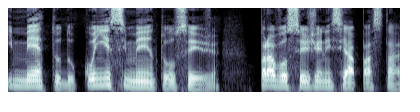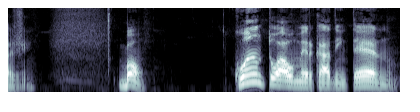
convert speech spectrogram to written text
e método, conhecimento, ou seja, para você gerenciar a pastagem. Bom, quanto ao mercado interno,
